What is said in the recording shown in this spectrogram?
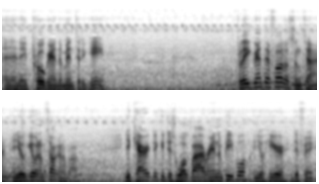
and then they program them into the game. Play Grand Theft Auto sometime, and you'll get what I'm talking about. Your character could just walk by random people, and you'll hear different.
